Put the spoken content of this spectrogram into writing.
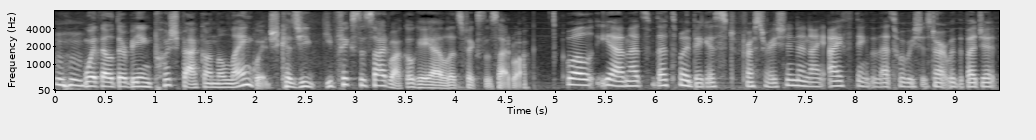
Mm-hmm. without there being pushback on the language. Because you, you fix the sidewalk. Okay, yeah, let's fix the sidewalk. Well, yeah, and that's that's my biggest frustration, and I, I think that that's where we should start with the budget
